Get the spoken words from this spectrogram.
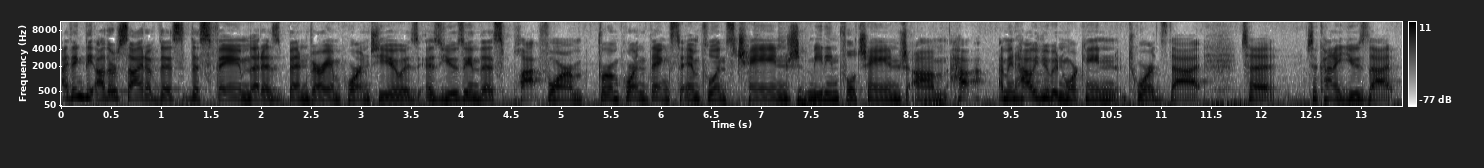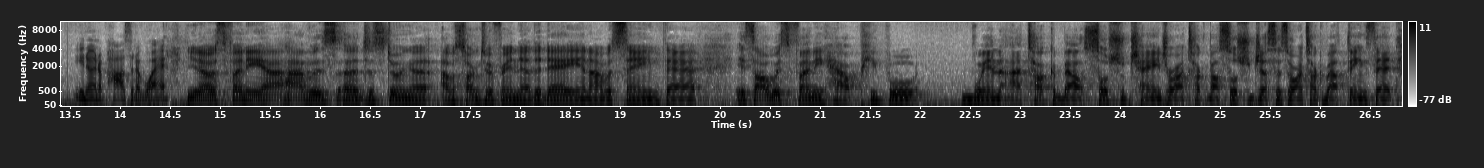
I think the other side of this this fame that has been very important to you is is using this platform for important things to influence change, meaningful change. Um, how I mean, how have you been working towards that to to kind of use that you know in a positive way? You know, it's funny. I, I was uh, just doing a. I was talking to a friend the other day, and I was saying that it's always funny how people when I talk about social change or I talk about social justice or I talk about things that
